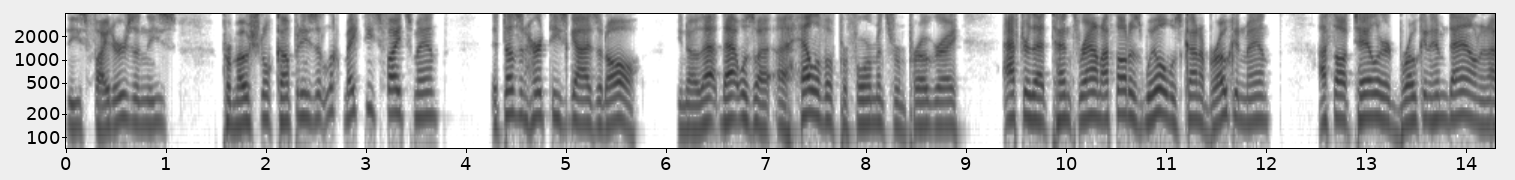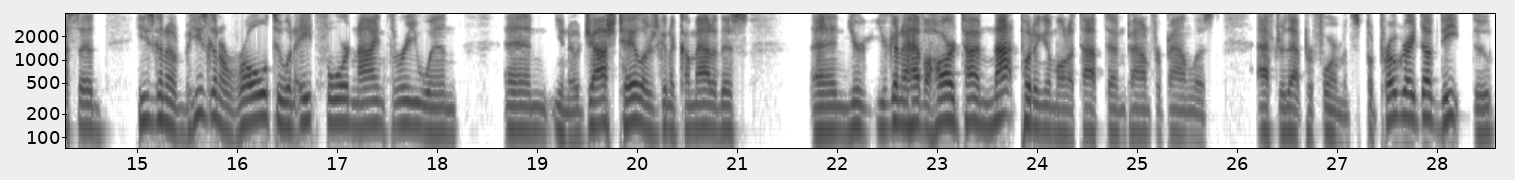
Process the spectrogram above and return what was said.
these fighters and these promotional companies that look make these fights, man. It doesn't hurt these guys at all. You know that that was a, a hell of a performance from Prograis. After that tenth round, I thought his will was kind of broken, man. I thought Taylor had broken him down, and I said he's gonna he's gonna roll to an eight four nine three win, and you know Josh Taylor's gonna come out of this, and you're you're gonna have a hard time not putting him on a top ten pound for pound list after that performance. But Prograis dug deep, dude.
